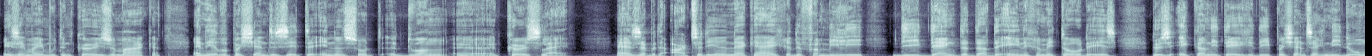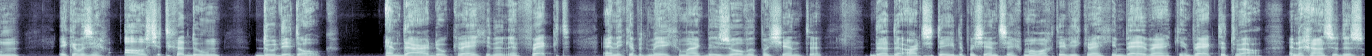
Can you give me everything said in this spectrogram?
Ik zeg maar, je moet een keuze maken. En heel veel patiënten zitten in een soort uh, dwang uh, keurslijf. He, ze hebben de artsen die in de nek hijgen, de familie die denkt dat dat de enige methode is. Dus ik kan niet tegen die patiënt zeggen, niet doen. Ik kan wel zeggen, als je het gaat doen, doe dit ook. En daardoor krijg je een effect. En ik heb het meegemaakt bij zoveel patiënten. Dat de artsen tegen de patiënt zeggen, maar wacht even, je krijgt geen bijwerking. Werkt het wel? En dan gaan ze dus,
